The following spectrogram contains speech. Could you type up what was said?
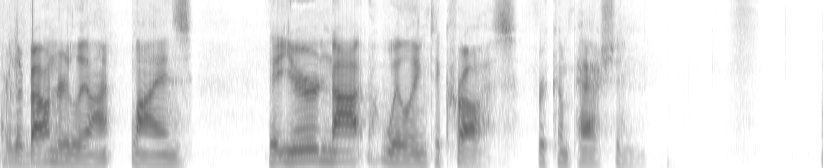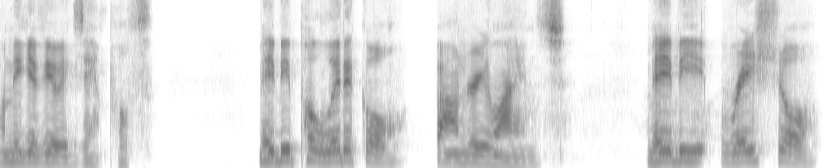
Are there boundary li- lines that you're not willing to cross for compassion? Let me give you examples. Maybe political boundary lines, maybe racial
